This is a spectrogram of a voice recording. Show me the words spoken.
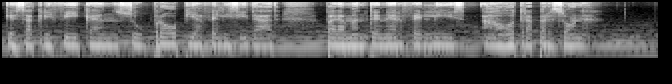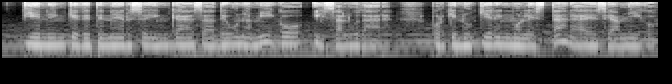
que sacrifican su propia felicidad para mantener feliz a otra persona. Tienen que detenerse en casa de un amigo y saludar porque no quieren molestar a ese amigo.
